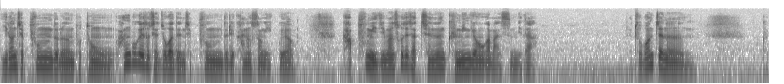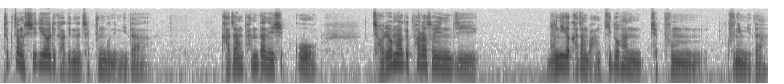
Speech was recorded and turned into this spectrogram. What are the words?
이런 제품들은 보통 한국에서 제조가 된 제품들일 가능성이 있고요. 가품이지만 소재 자체는 금인 경우가 많습니다. 두 번째는 그 특정 시리얼이 각인된 제품군입니다. 가장 판단이 쉽고 저렴하게 팔아서인지 문의가 가장 많기도 한 제품군입니다.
